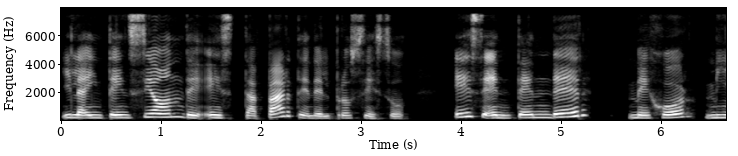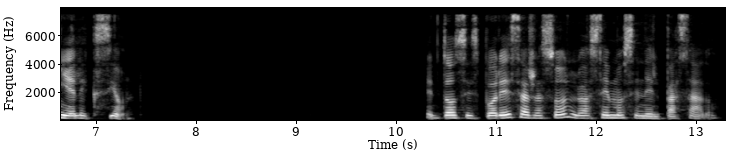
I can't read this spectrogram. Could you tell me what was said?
Y la intención de esta parte del proceso es entender mejor mi elección. Entonces, por esa razón lo hacemos en el pasado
